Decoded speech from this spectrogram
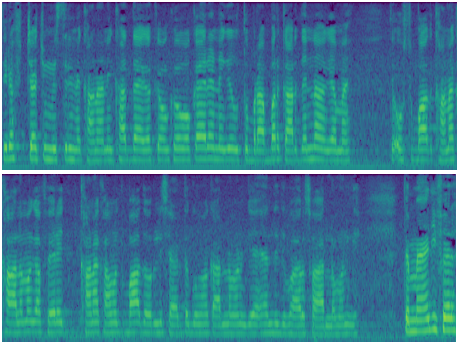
ਸਿਰਫ ਚਾਚੂ ਮਿਸਤਰੀ ਨੇ ਖਾਣਾ ਨਹੀਂ ਖਾਦਾ ਹੈਗਾ, ਕਿਉਂਕਿ ਉਹ ਕਹਿ ਰਹੇ ਨੇ ਕਿ ਉਹ ਤੋਂ ਬਰਾਬਰ ਕਰ ਦੇਣਾ ਹੈਗਾ ਮੈਂ। ਤੇ ਉਸ ਤੋਂ ਬਾਅਦ ਖਾਣਾ ਖਾ ਲਵਾਂਗਾ, ਫਿਰ ਖਾਣਾ ਖਾਣ ਤੋਂ ਬਾਅਦ ਔਰਲੀ ਸਾਈਡ ਤੇ ਗੋਵਾ ਕਰ ਲਵਾਂਗੇ ਇਹਦੀ ਦੀਵਾਰ ਉਸਾਰ ਲਵਾਂਗੇ ਤੇ ਮੈਂ ਜੀ ਫਿਰ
